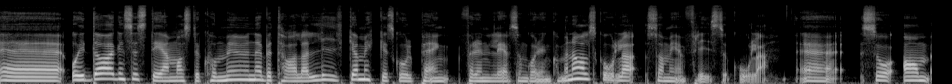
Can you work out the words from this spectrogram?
Eh, och i dagens system måste kommuner betala lika mycket skolpeng för en elev som går i en kommunal skola som i en friskola. Eh, så om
